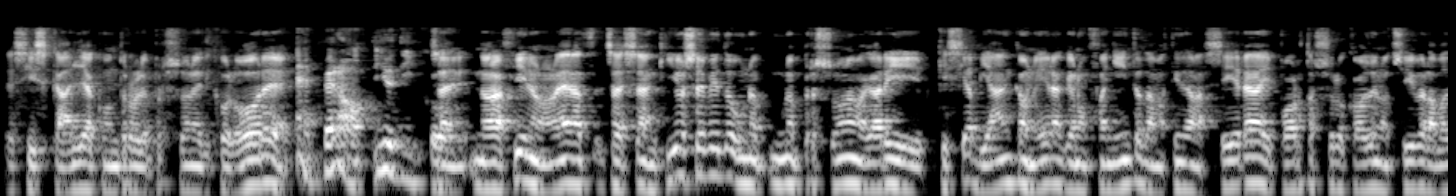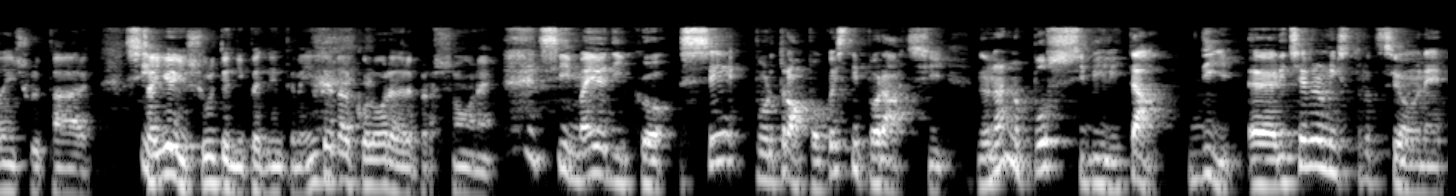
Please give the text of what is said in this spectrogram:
eh, si scaglia contro le persone di colore. Eh, però io dico... Cioè, no, alla fine non era... Cioè, se anch'io se vedo una, una, persona magari che sia bianca o nera che non fa niente da mattina alla sera e porta solo cose nocive, la vado a insultare. Sì. Cioè, io insulto indipendentemente dal colore delle persone. Sì, ma io dico, se purtroppo questi poracci non hanno possibilità di eh, ricevere un'istruzione,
